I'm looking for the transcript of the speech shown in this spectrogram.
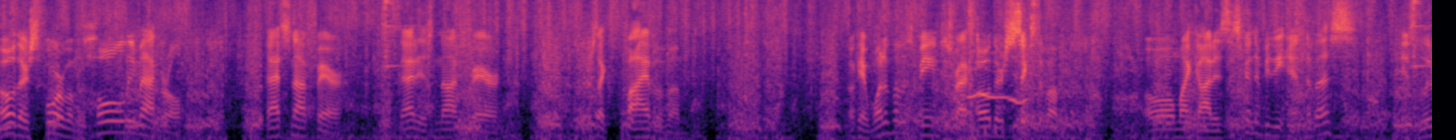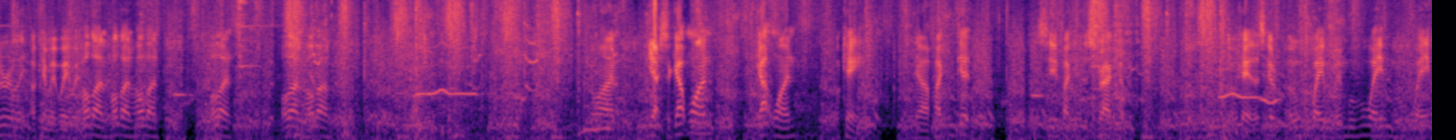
Oh, there's four of them. Holy mackerel. That's not fair. That is not fair. There's like five of them. Okay, one of them is being distracted. Oh, there's six of them. Oh my god, is this going to be the end of us? Is literally... Okay, wait, wait, wait. Hold on, hold on, hold on. Hold on. Hold on, hold on. Come on. Yes, I got one. Got one. Okay. Now, if I can get... see if I can distract him. Okay, let's go. Move away, move away, move away.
